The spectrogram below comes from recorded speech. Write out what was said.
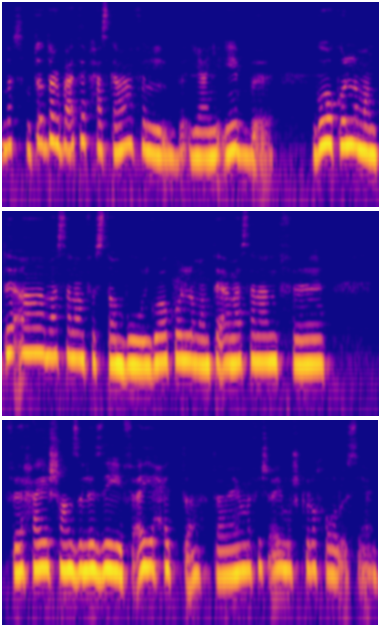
بس وتقدر بقى تبحث كمان في ال... يعني إيه. جوه كل منطقة مثلا في إسطنبول جوه كل منطقة مثلا في في حي شانزليزيه في أي حتة تمام؟ مفيش أي مشكلة خالص يعني.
